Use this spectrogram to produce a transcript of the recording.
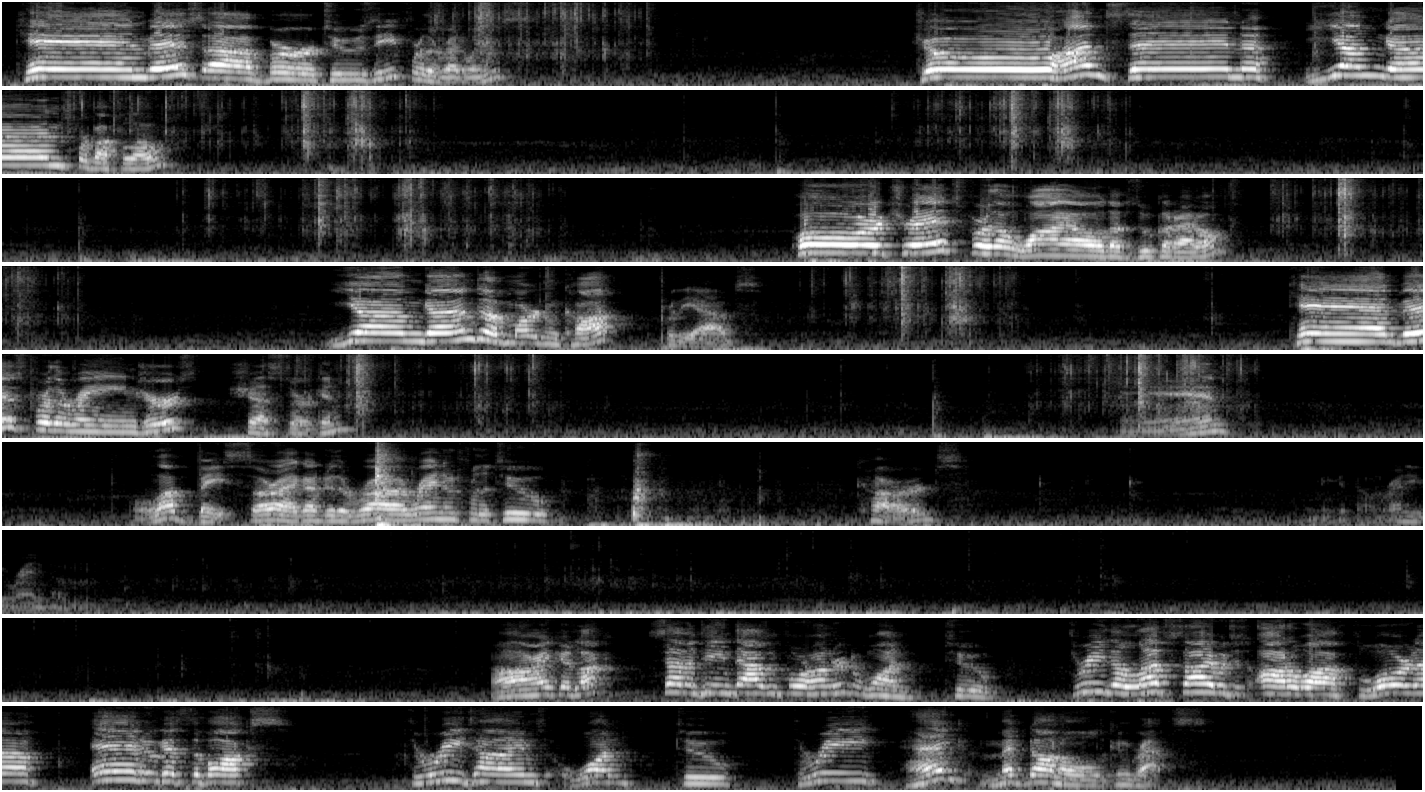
Canvas of Bertuzzi for the Red Wings. Johansson Young Guns for Buffalo. Portraits for the Of Zuccarello. Young Guns of Martin Kaut for the Avs. Canvas for the Rangers, Shesterkin. And Love base. All right, I got to do the uh, random for the two cards. Let me get that one ready. Random. All right, good luck. 17,400. One, two, three. The left side, which is Ottawa, Florida. And who gets the box? Three times. One, two, three. Hank McDonald. Congrats.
